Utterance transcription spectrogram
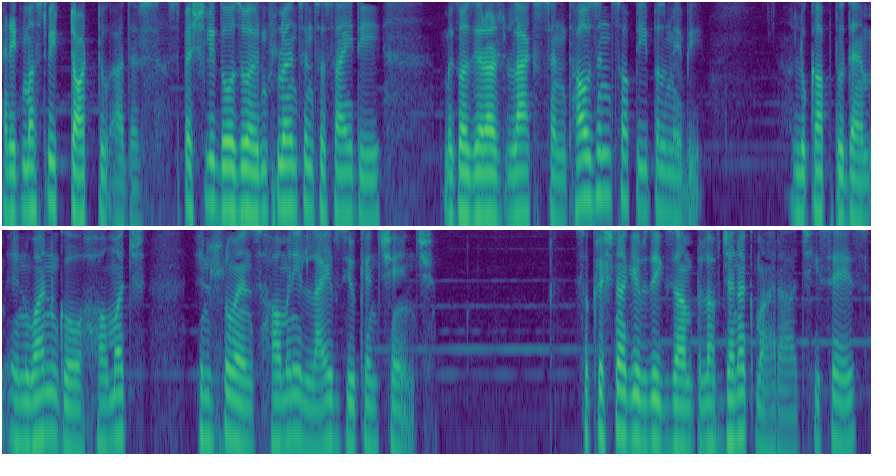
and it must be taught to others, especially those who have influence in society, because there are lakhs and thousands of people maybe look up to them in one go how much influence, how many lives you can change. So Krishna gives the example of Janak Maharaj. He says,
